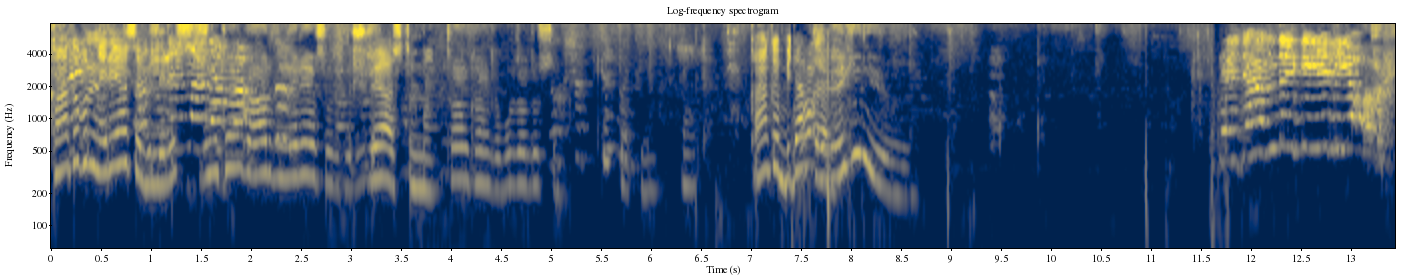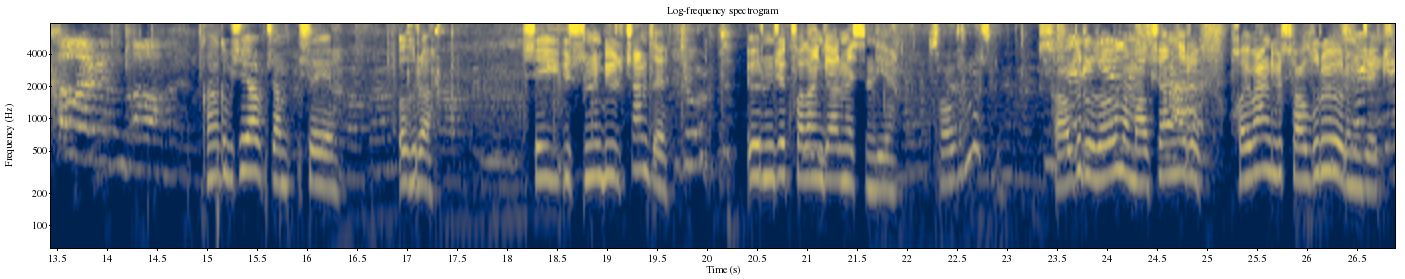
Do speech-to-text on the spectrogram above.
kanka bunu nereye asabiliriz? Bunu kanka harbi nereye asabiliriz? Şuraya astım ben. Tamam kanka burada dursun. Çok tatlı. Gel. Kanka bir Aa, dakika. eve giriyor. Dedem de geliyor arkalarında. Kanka bir şey yapacağım şeye. Ahıra. Şey üstünü büyüteceğim de örümcek falan gelmesin diye. Saldırmaz ki. Saldırır oğlum akşamları hayvan gibi saldırıyor örümcek.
